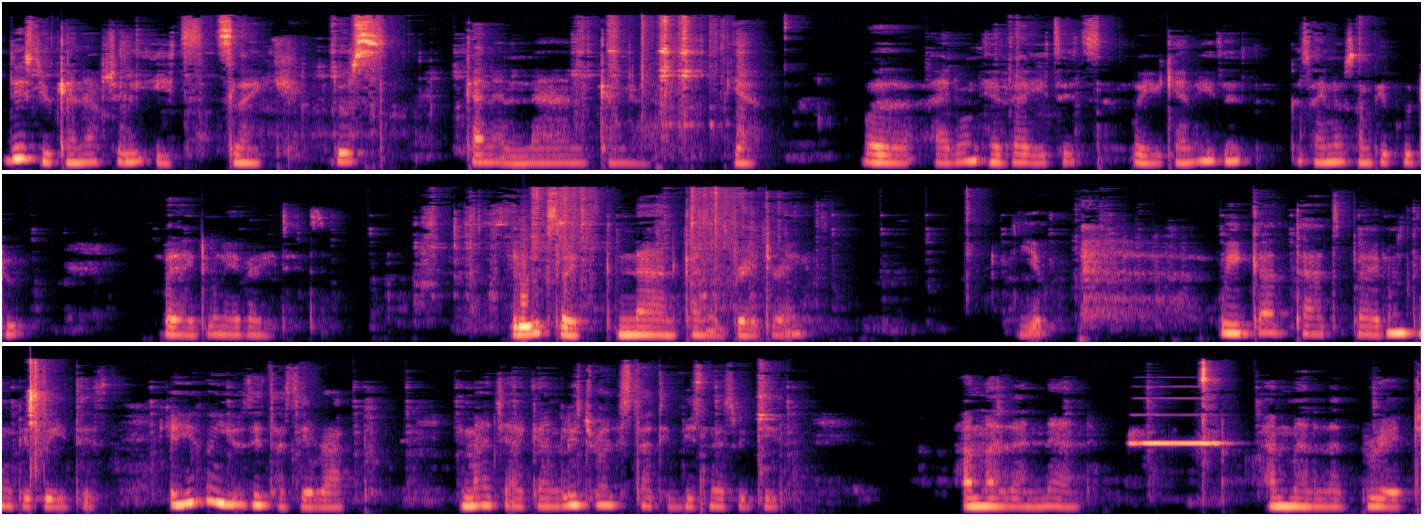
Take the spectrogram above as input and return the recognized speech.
This you can actually eat. It's like those kind of naan, kind of yeah. But I don't ever eat it. But you can eat it because I know some people do. But I don't ever eat it. It looks like naan kind of bread, right? Yep. We got that, but I don't think people eat it. You can even use it as a wrap. Imagine I can literally start a business with it. Amala naan. Amala bread.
